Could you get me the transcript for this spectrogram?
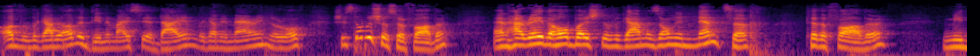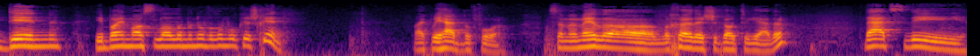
Other legabi other din, it might see a dayim, legabi marrying her off, She still b'shus her father and Hare, the whole Baish of Gam is only Nemtzach to the father, Midin, like we had before. So Mamela Lechor, they should go together. That's the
